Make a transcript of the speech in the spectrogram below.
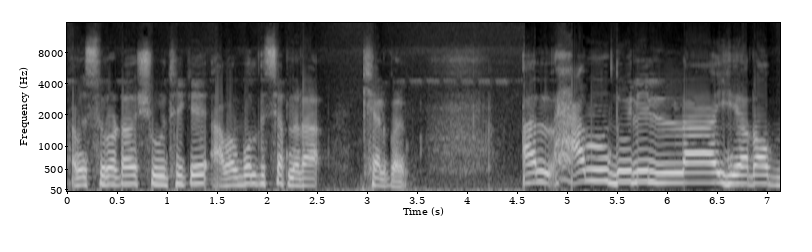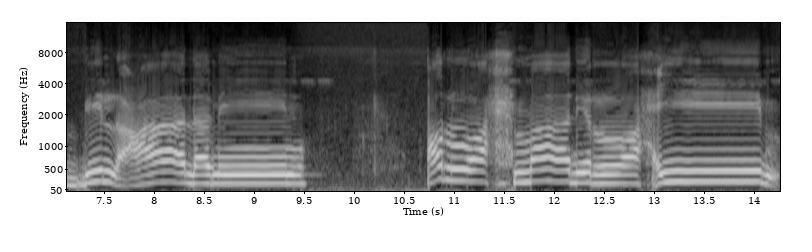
আমি সুরাটা শুরু থেকে আবার বলতেছি, আপনারা খেয়াল করেন। আলহামদুলিল্লাহ রব্বিল আলামিন। আর রহমানির রহিম।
